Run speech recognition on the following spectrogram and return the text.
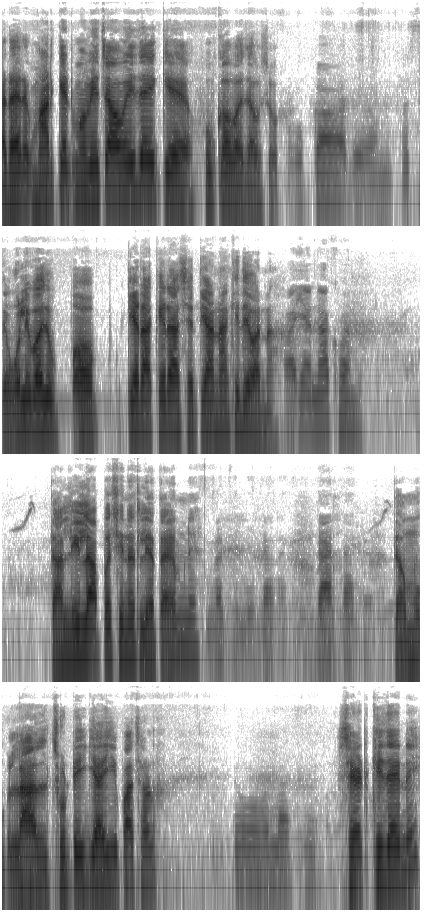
આ ડાયરેક્ટ માર્કેટમાં વેચાવા વહી જાય કે હુકાવા જાવ છો? હુકાવા દેવાનું તે ઓલી બાજુ કેરા કેરા છે ત્યાં નાખી દેવાના? હા, ત્યાં નાખવાનું. ત્યાં લીલા પછી નથી લેતા એમ ને તે અમુક લાલ છૂટી ગયા ઈ પાછળ. શેઠ ખીજાય નહીં?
